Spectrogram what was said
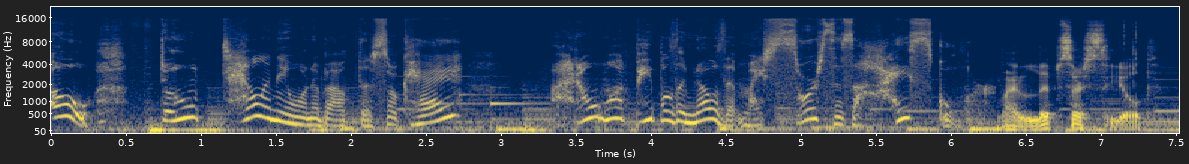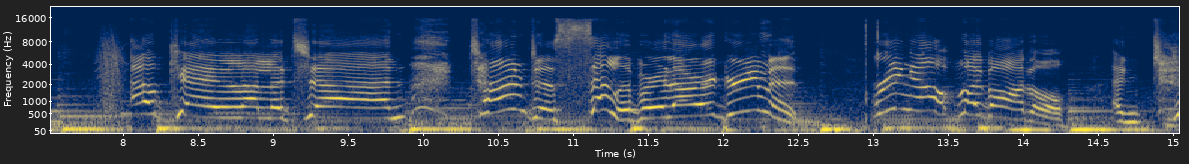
Oh, don't tell anyone about this, okay? I don't want people to know that my source is a high schooler. My lips are sealed. Okay, Lala-chan! Time to celebrate our agreement! Bring out my bottle! And two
